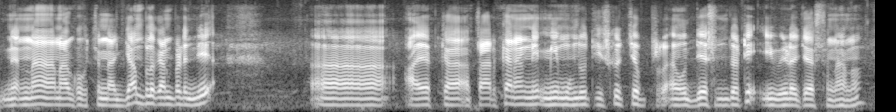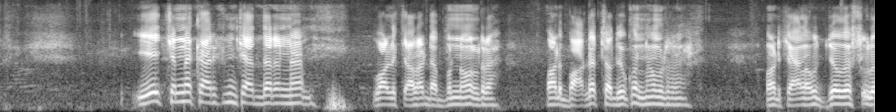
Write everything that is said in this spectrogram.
నిన్న నాకు ఒక చిన్న ఎగ్జాంపుల్ కనపడింది. ఆ, యొక్క తార్కాణాన్ని మీ ముందు తీసుకొచ్చే ఉద్దేశంతో ఈ వీడియో చేస్తున్నాను. ఏ చిన్న కార్యక్రమం చేద్దారన్నా వాళ్ళు చాలా డబ్బున్న వాళ్ళరా వాడు బాగా చదువుకున్నవాళ్ళరా. వాడు చాలా ఉద్యోగస్తులు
